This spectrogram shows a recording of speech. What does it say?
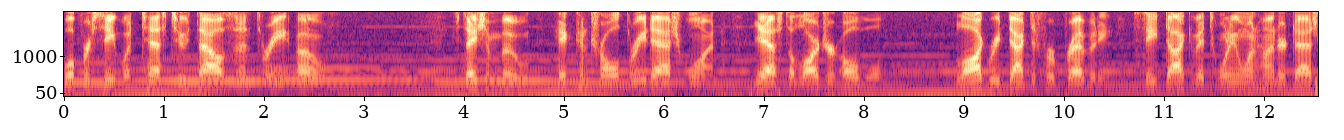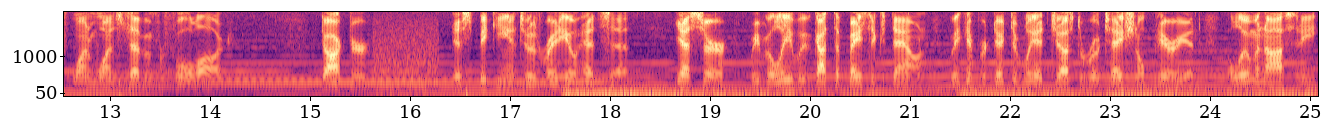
We'll proceed with Test 2003-0. Station Mu, hit Control 3-1. Yes, the larger oval. Log redacted for brevity. See Document 2100-117 for full log. Doctor is speaking into his radio headset. Yes sir, we believe we've got the basics down. We can predictably adjust the rotational period, the luminosity,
